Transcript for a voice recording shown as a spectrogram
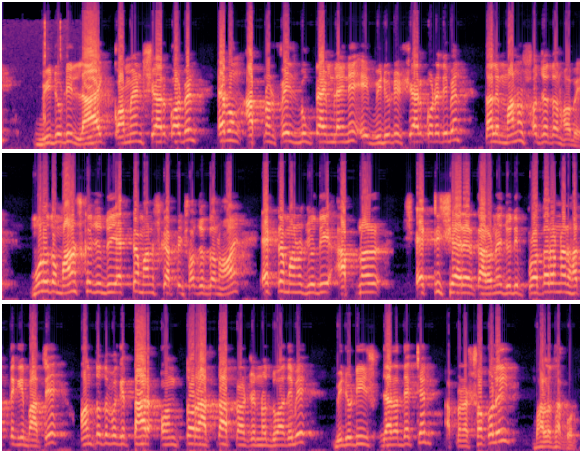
ভিডিওটি লাইক কমেন্ট শেয়ার করবেন এবং আপনার ফেসবুক টাইমলাইনে এই ভিডিওটি শেয়ার করে দিবেন, তাহলে মানুষ সচেতন হবে। মূলত মানুষকে যদি একটা মানুষকে আপনি সচেতন হয়, একটা মানুষ যদি আপনার একটি শেয়ারের কারণে যদি প্রতারণার হাত থেকে বাঁচে, অন্ততপক্ষে তার অন্তরাত্মা আপনার জন্য দোয়া দেবে। ভিডিওটি যারা দেখছেন আপনারা সকলেই ভালো থাকুন।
